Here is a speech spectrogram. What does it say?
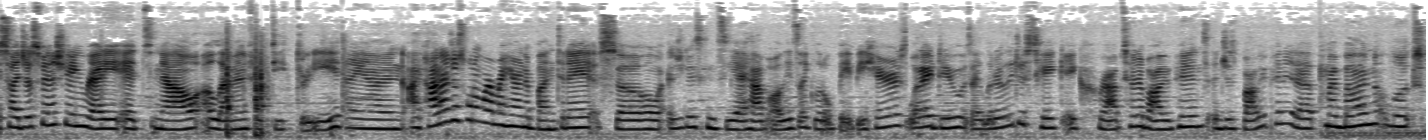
so I just finished getting ready. It's now 11.53 and I kind of just want to wear my hair in a bun today. So as you guys can see, I have all these like little baby hairs. What I do is I literally just take a crap ton of bobby pins and just bobby pin it up. My bun looks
